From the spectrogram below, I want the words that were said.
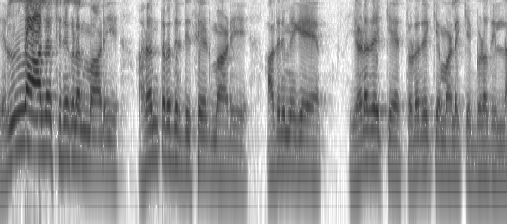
ಎಲ್ಲ ಆಲೋಚನೆಗಳನ್ನು ಮಾಡಿ, ಅನಂತರದಲ್ಲಿ ಡಿಸೈಡ್ ಮಾಡಿ, ಅದು ನಿಮಗೆ ಎಡರಿಕೆ ತೊಡರಿಕೆ ಮಾಡಲಿಕ್ಕೆ ಬಿಡೋದಿಲ್ಲ.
